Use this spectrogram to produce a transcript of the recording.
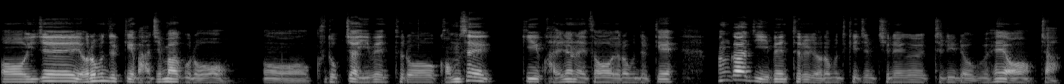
어 이제 여러분들께 마지막으로 어, 구독자 이벤트로 검색기 관련해서 여러분들께 한 가지 이벤트를 여러분들께 좀 진행을 드리려고 해요. 자.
